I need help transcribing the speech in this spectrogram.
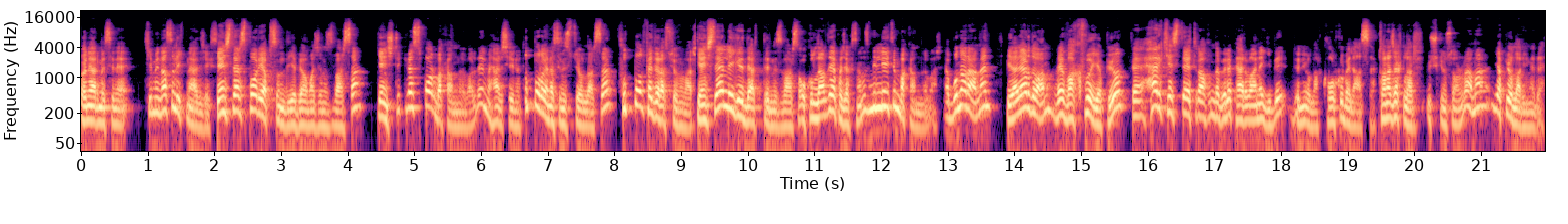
önermesine kimi nasıl ikna edeceksin? Gençler spor yapsın diye bir amacınız varsa Gençlik ve Spor Bakanlığı var değil mi her şeyin? Futbol oynasın istiyorlarsa Futbol Federasyonu var. Gençlerle ilgili dertleriniz varsa okullarda yapacaksanız Milli Eğitim Bakanlığı var. Ya buna rağmen Bilal Erdoğan ve vakfı yapıyor ve herkes de etrafında böyle pervane gibi dönüyorlar. Korku belası. Utanacaklar 3 gün sonra ama yapıyorlar yine de.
